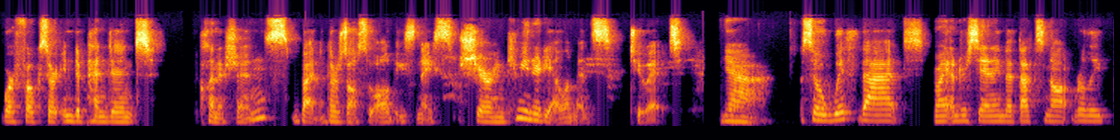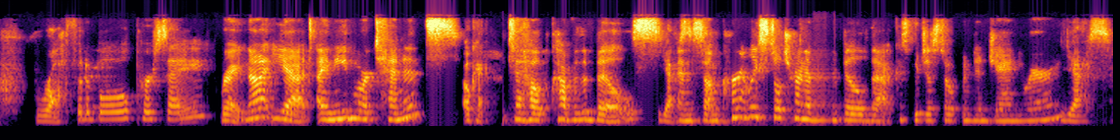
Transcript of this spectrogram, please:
where folks are independent clinicians, but there's also all these nice sharing community elements to it. Yeah so with that my understanding that that's not really profitable per se? Right not yet. I need more tenants okay. to help cover the bills. Yes. And so i'm currently still trying to build that because we just opened in january. Yes.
